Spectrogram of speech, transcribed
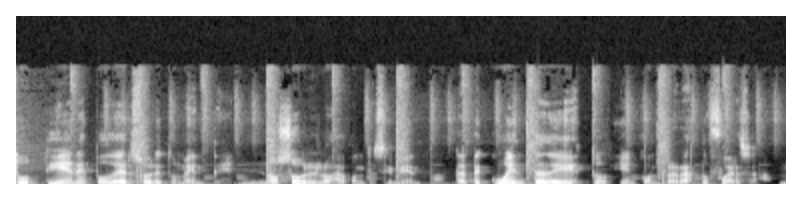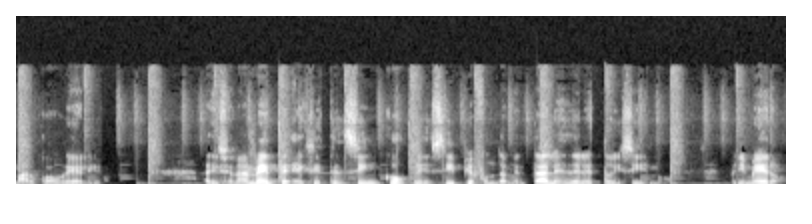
Tú tienes poder sobre tu mente, no sobre los acontecimientos. Date cuenta de esto y encontrarás tu fuerza. Marco Aurelio. Adicionalmente, existen cinco principios fundamentales del estoicismo. Primero,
